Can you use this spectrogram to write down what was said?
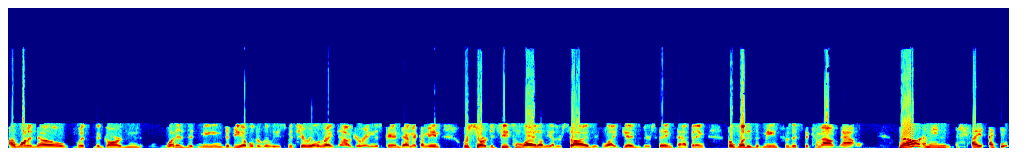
I want to know with The Garden, what does it mean to be able to release material right now during this pandemic? I mean, we're starting to see some light on the other side. There's live gigs, there's things happening, but what does it mean for this to come out now? Well, I mean, I I think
